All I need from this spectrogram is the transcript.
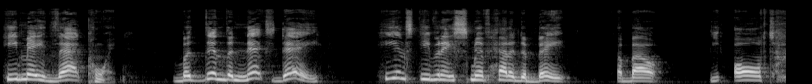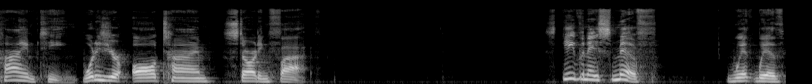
he made that point. But then the next day, he and Stephen A. Smith had a debate about the all time team. What is your all time starting five? Stephen A. Smith went with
